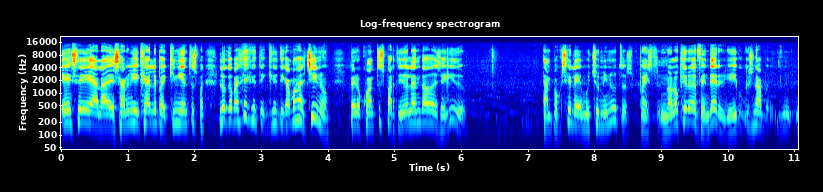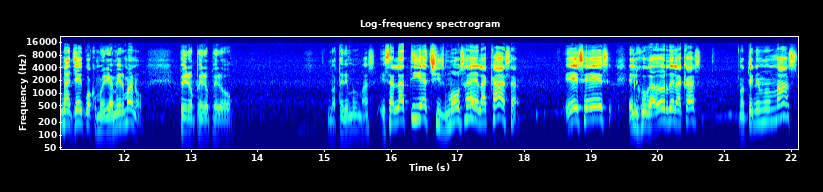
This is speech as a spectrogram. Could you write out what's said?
ese a la de San Miguel que darle para 500. Lo que pasa es que criticamos al chino, pero ¿cuántos partidos le han dado de seguido? Tampoco es que le dé muchos minutos, pues no lo quiero defender, yo digo que es una, una yegua, como diría mi hermano, pero, pero, pero, no tenemos más. Esa es la tía chismosa de la casa, ese es el jugador de la casa, no tenemos más.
